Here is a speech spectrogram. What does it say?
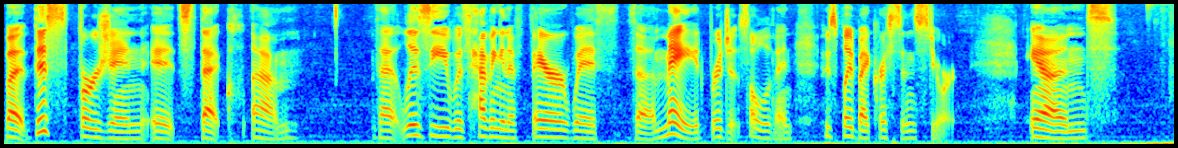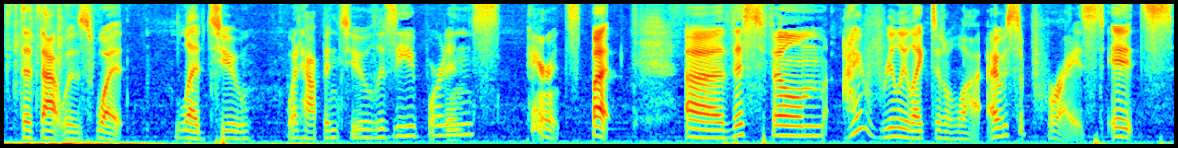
but this version it's that um that Lizzie was having an affair with the maid Bridget Sullivan who's played by Kristen Stewart and that that was what led to what happened to Lizzie Borden's parents. But uh, this film, I really liked it a lot. I was surprised. It's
